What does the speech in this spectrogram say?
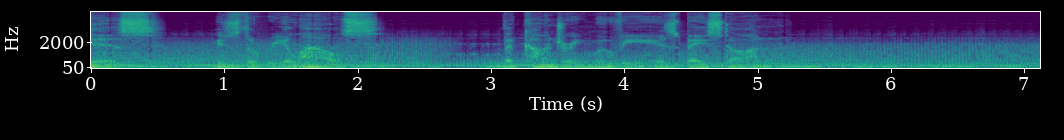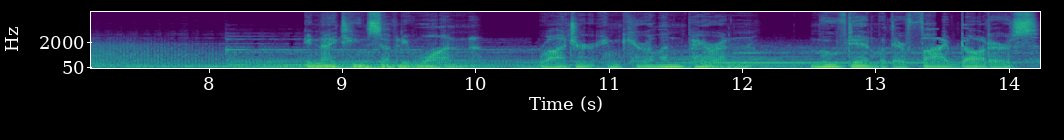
This is the real house the Conjuring movie is based on. In 1971, Roger and Carolyn Perron moved in with their five daughters.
